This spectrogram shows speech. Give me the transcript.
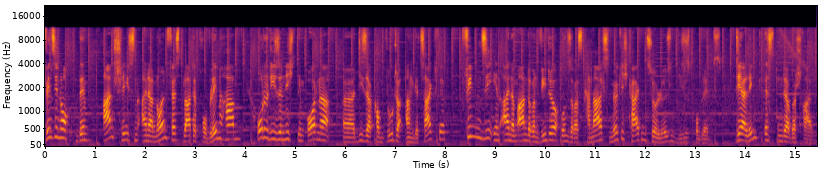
Wenn Sie noch dem Anschließen einer neuen Festplatte Probleme haben oder diese nicht im Ordner äh, dieser Computer angezeigt wird, finden Sie in einem anderen Video unseres Kanals Möglichkeiten zur Lösung dieses Problems. Der Link ist in der Beschreibung.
